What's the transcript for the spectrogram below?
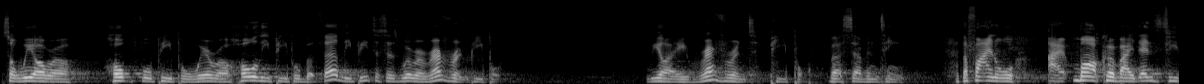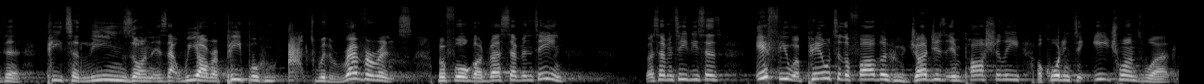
So we are a hopeful people, we're a holy people, but thirdly, Peter says we're a reverent people. We are a reverent people, verse 17. The final uh, marker of identity that Peter leans on is that we are a people who act with reverence before God. Verse 17. Verse 17, he says, If you appeal to the Father who judges impartially according to each one's work,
